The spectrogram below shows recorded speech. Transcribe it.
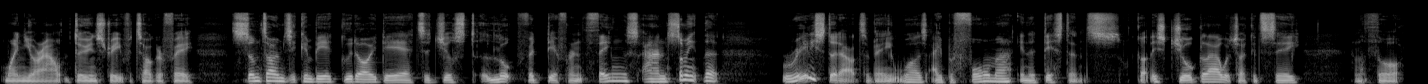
when you're out doing street photography, sometimes it can be a good idea to just look for different things. And something that really stood out to me was a performer in the distance. Got this juggler, which I could see, and I thought,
